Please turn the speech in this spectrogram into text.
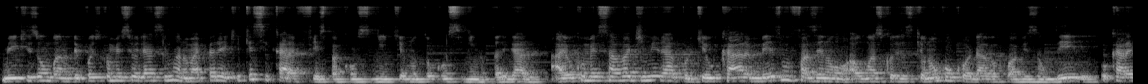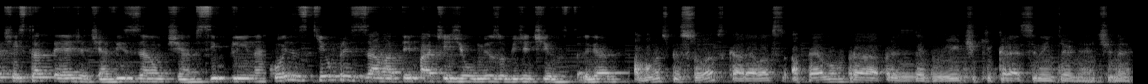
meio que zombando. Depois comecei a olhar assim, mano, mas peraí, o que, que esse cara fez para conseguir que eu não tô conseguindo, tá ligado? Aí eu começava a admirar, porque o cara, mesmo fazendo algumas coisas que eu não concordava com a visão dele, o cara tinha estratégia, tinha visão, tinha disciplina, coisas que eu precisava ter para atingir os meus objetivos, tá ligado? Algumas pessoas, cara, elas apelam para, por exemplo, gente que cresce na internet, né?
